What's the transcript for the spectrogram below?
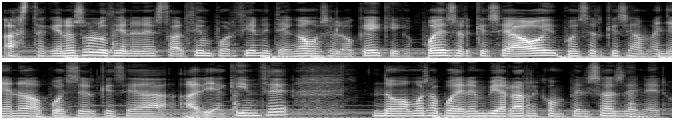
hasta que no solucionen esto al 100% y tengamos el que puede ser que sea hoy, puede ser que sea mañana o puede ser que sea a día 15, no vamos a poder enviar las recompensas de enero.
